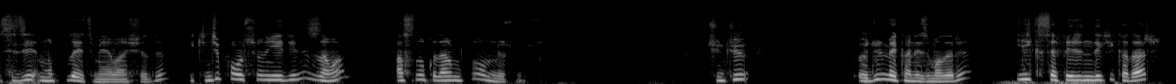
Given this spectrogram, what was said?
sizi mutlu etmeye başladı. İkinci porsiyonu yediğiniz zaman aslında o kadar mutlu olmuyorsunuz. Çünkü ödül mekanizmaları ilk seferindeki kadar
